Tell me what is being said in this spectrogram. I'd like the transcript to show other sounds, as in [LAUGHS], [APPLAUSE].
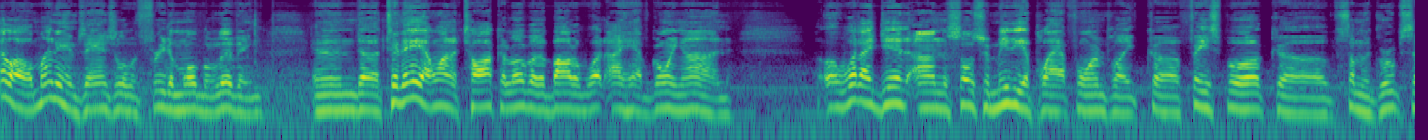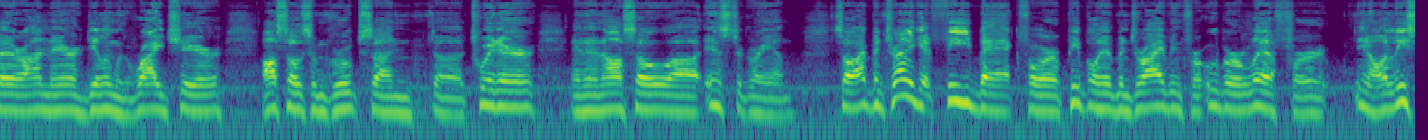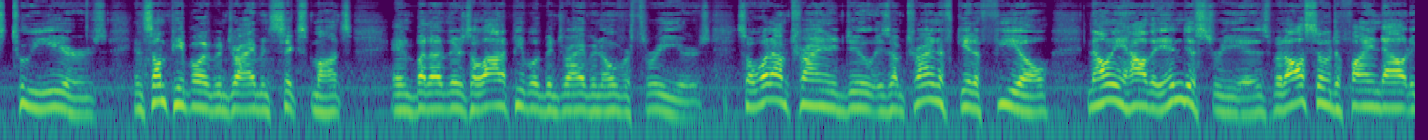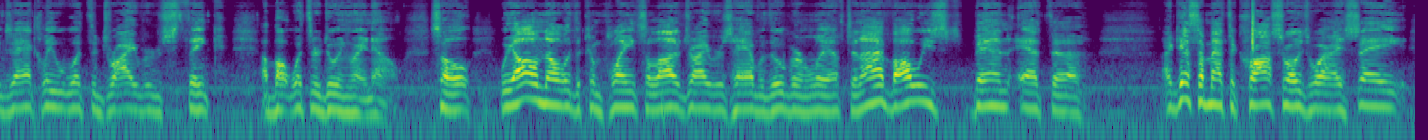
Hello, my name is Angela with Freedom Mobile Living, and uh, today I want to talk a little bit about what I have going on. Uh, what I did on the social media platforms like uh, Facebook, uh, some of the groups that are on there dealing with rideshare, also some groups on uh, Twitter, and then also uh, Instagram. So I've been trying to get feedback for people who have been driving for Uber or Lyft for you know, at least two years. And some people have been driving six months. And but uh, there's a lot of people have been driving over three years. So what I'm trying to do is I'm trying to get a feel not only how the industry is, but also to find out exactly what the drivers think about what they're doing right now. So we all know the complaints a lot of drivers have with Uber and Lyft, and I've always been at the, I guess I'm at the crossroads where I say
